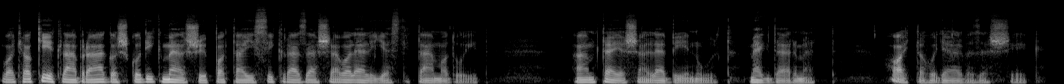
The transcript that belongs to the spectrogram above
Vagy ha két lábra ágaskodik, melső patái szikrázásával elijeszti támadóit. Ám teljesen lebénult, megdermett. Hagyta, hogy elvezessék.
